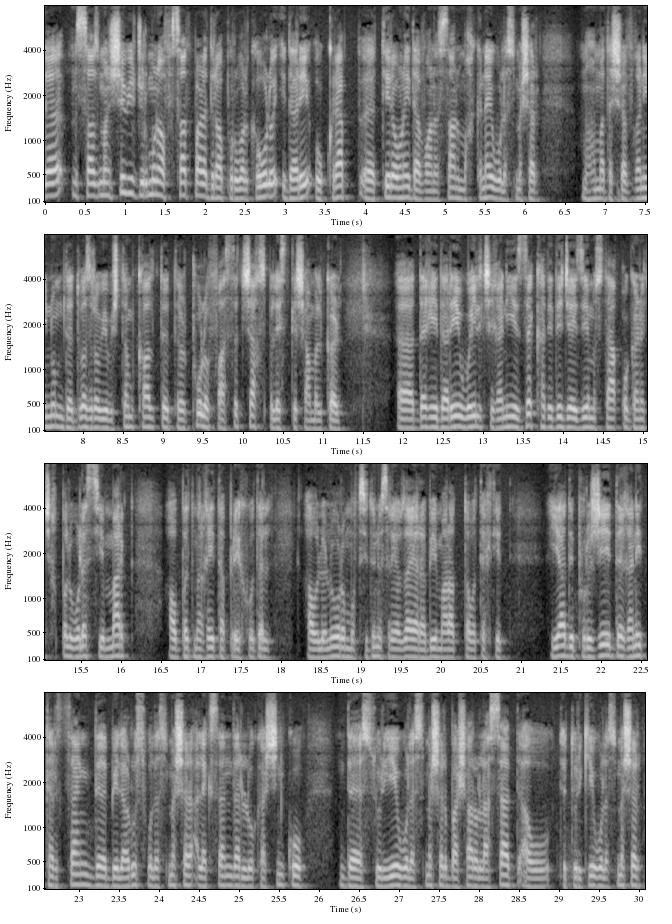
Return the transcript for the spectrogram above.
د سازمان شوی جرمونو او فساد په اړه د راپور ورکولو ادارې او کرپ تیرونې د افغانستان مخکنی ولسمشر محمد اشرف غنی نوم د 2021م کال ته تر ټولو فاسد شخص په لیست کې شامل کړ دغې ادارې ویل چې غني یې ځکه د دې جایزې مستحق وګڼه چې خپل ولس یې مرګ او بدمرغۍ ته پرېښودل او له نورو مفسدینو سره یو ځای عربي اماراتو ته وتښتید. یادې پروژې د غني ترڅنګ د بیلاروس ولسمشر الکسندر لوکاشینکو، د سوریې ولسمشر بشار الاسد او د ترکیې ولسمشر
